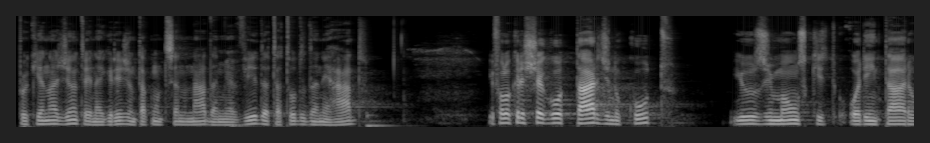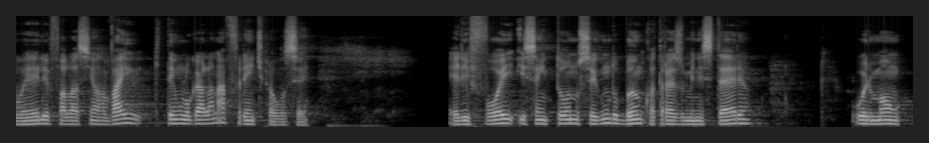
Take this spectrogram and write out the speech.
Porque não adianta ir na igreja, não está acontecendo nada na minha vida, está tudo dando errado. E falou que ele chegou tarde no culto e os irmãos que orientaram ele falaram assim: ó, vai que tem um lugar lá na frente para você. Ele foi e sentou no segundo banco atrás do ministério. O irmão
